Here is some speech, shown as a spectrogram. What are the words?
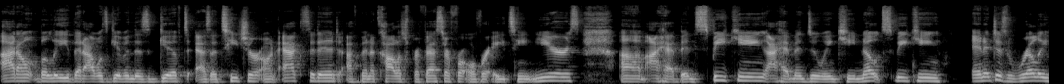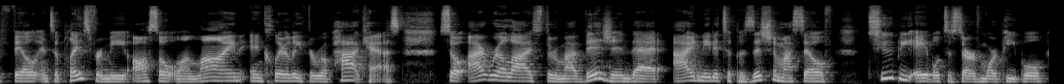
I don't believe that I was given this gift as a teacher on accident. I've been a college professor for over 18 years. Um, I have been speaking. I have been doing keynote speaking. And it just really fell into place for me also online and clearly through a podcast. So I realized through my vision that I needed to position myself to be able to serve more people.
